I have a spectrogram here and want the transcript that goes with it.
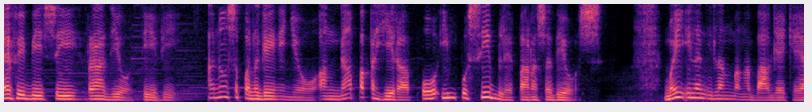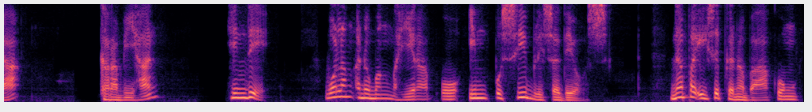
FEBC Radio TV. Ano sa palagay ninyo ang napakahirap o imposible para sa Diyos? May ilan-ilang mga bagay kaya? Karamihan? Hindi. Walang anumang mahirap o imposible sa Diyos. Napaisip ka na ba kung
